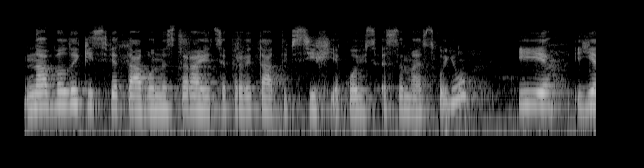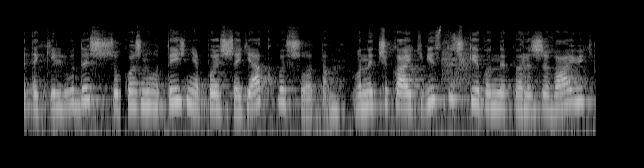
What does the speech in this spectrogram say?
На великі свята вони стараються привітати всіх якоюсь смс-кою. І є такі люди, що кожного тижня пише, як ви, що там. Вони чекають вісточки, вони переживають.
